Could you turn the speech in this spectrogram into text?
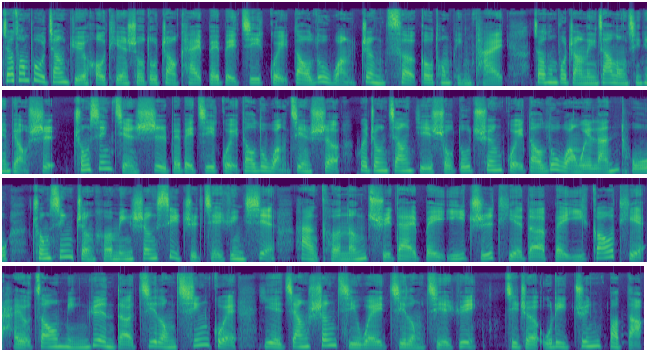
交通部将于后天首度召开北北基轨道路网政策沟通平台。交通部长林佳龙今天表示，重新检视北北基轨道路网建设，会中将以首都圈轨道路网为蓝图，重新整合民生细致捷运线和可能取代北宜直铁的北宜高铁，还有遭民怨的基隆轻轨，也将升级为基隆捷运。记者吴丽君报道。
